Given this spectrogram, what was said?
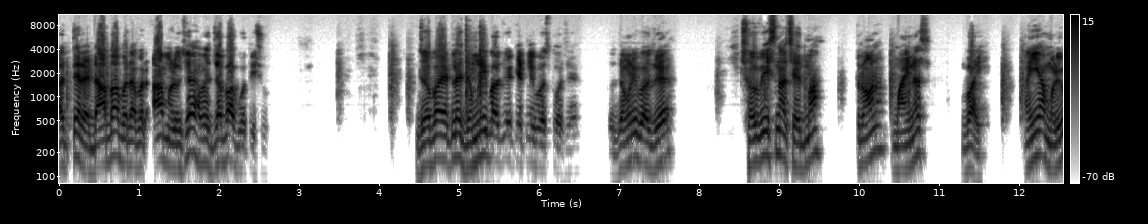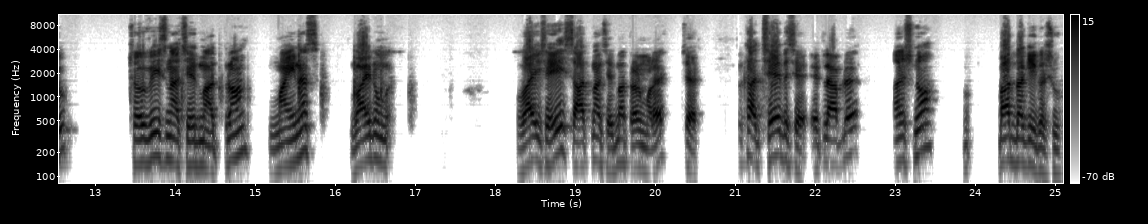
અત્યારે ડાબા બરાબર આ મળ્યું છે, હવે જબા ગોતીશું. જબા એટલે જમણી બાજુએ કેટલી વસ્તુઓ છે? તો જમણી બાજુએ છવ્વીસ ના છેદમાં ત્રણ માઇનસ વાય. અહીંયા મળ્યું છવ્વીસ ના છેદમાં ત્રણ માઇનસ વાયનું વાય છે એ સાત ના છેદમાં ત્રણ મળે છે. સરખા છેદ છે એટલે આપણે અંશનો બાદ બાકી કરશું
